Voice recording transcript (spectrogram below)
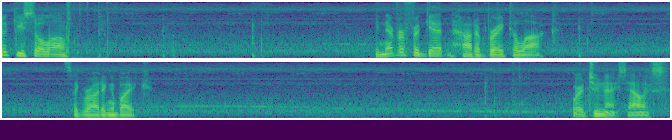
Took you so long? You never forget how to break a lock. It's like riding a bike. Where to next, Alex?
